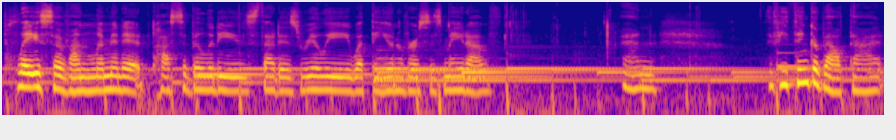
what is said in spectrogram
place of unlimited possibilities that is really what the universe is made of. And if you think about that,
